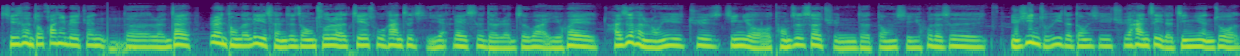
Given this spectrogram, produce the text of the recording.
其实很多跨性别圈的人在认同的历程之中，除了接触和自己一样类似的人之外，也会还是很容易去经由同志社群的东西，或者是女性主义的东西，去和自己的经验做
